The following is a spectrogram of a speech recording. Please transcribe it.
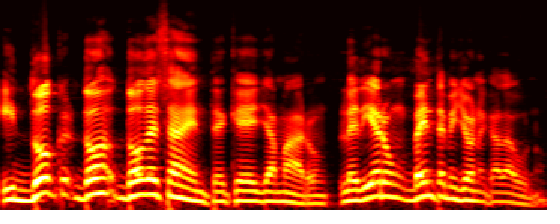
y dos, dos, dos de esa gente que llamaron le dieron 20 millones cada uno.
